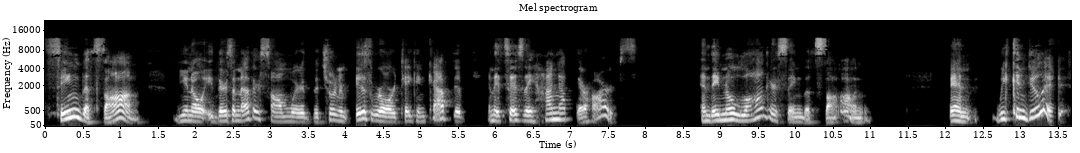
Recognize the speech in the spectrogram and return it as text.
Sing the song. You know, there's another psalm where the children of Israel are taken captive, and it says they hung up their harps and they no longer sing the song and we can do it.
